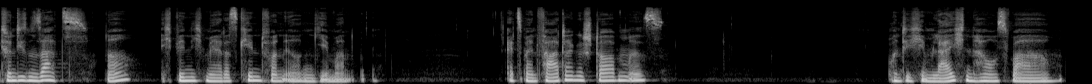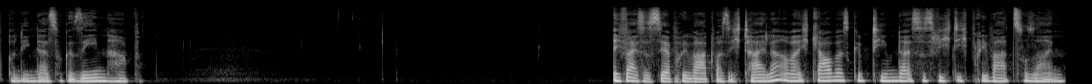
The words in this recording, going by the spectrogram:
von diesem Satz, ne? ich bin nicht mehr das Kind von irgendjemandem. Als mein Vater gestorben ist und ich im Leichenhaus war und ihn da so gesehen habe, Ich weiß, es ist sehr privat, was ich teile, aber ich glaube, es gibt Themen, da ist es wichtig, privat zu sein.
